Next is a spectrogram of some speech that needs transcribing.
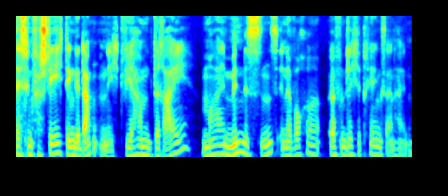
deswegen verstehe ich den Gedanken nicht. Wir haben dreimal mindestens in der Woche öffentliche Trainingseinheiten.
